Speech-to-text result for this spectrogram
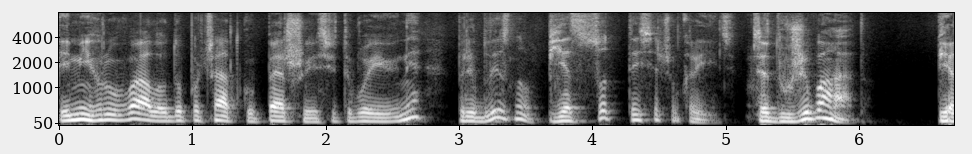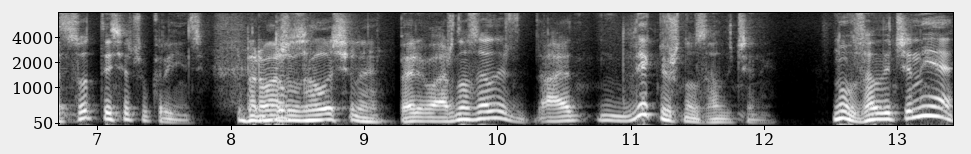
емігрувало до початку Першої світової війни приблизно 500 тисяч українців. Це дуже багато. 500 тисяч українців. Переважно з Галичини. Переважно з Галичини, а виключно з Галичини. Ну, з Галичини,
